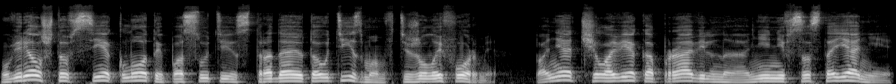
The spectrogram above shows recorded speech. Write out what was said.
уверял, что все клоты, по сути, страдают аутизмом в тяжелой форме. Понять человека правильно они не в состоянии.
